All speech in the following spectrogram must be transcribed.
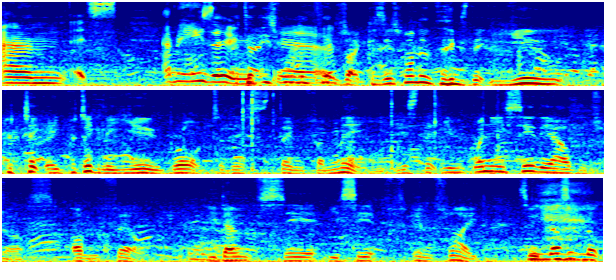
um, it's amazing it's yeah. one of the things right because it's one of the things that you particularly, particularly you brought to this thing for me is that you, when you see the albatross on film, you don't see it. You see it in flight, so it doesn't look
